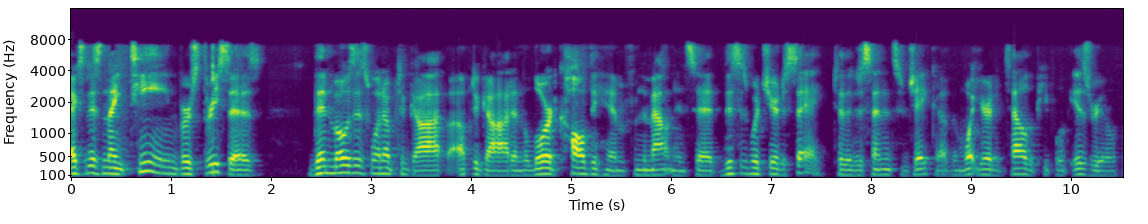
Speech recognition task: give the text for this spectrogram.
Exodus 19 verse 3 says, then Moses went up to God, up to God, and the Lord called to him from the mountain and said, "This is what you're to say to the descendants of Jacob, and what you're to tell the people of Israel.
